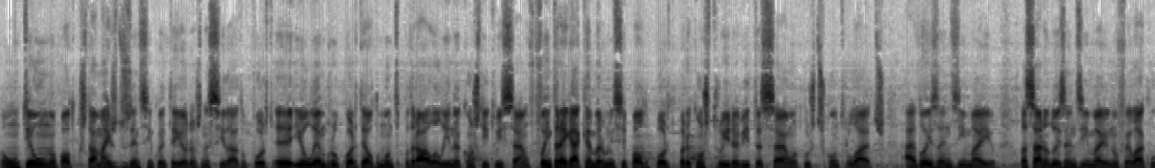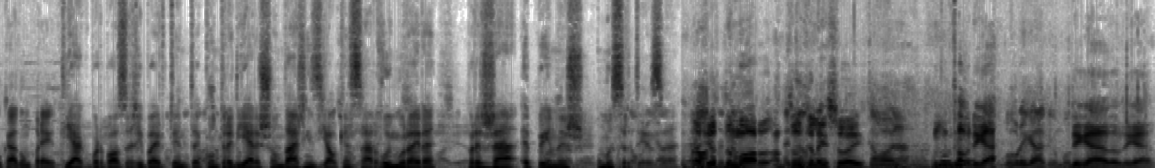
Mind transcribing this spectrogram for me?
Um T1 não pode custar mais de 250 euros na cidade do Porto. Eh, eu lembro o quartel de Monte Pedral, ali na Constituição, foi entregue à Câmara Municipal do Porto para construir habitação a custos controlados há dois anos e meio. Passaram dois anos e meio, não foi lá colocado um prédio. Tiago Barbosa Ribeiro tenta contrariar as sondagens e alcançar Rui Moreira, para já apenas uma certeza. A gente demora antes das então, eleições. Então, olha, Muito obrigado. Obrigado, obrigado, obrigado.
